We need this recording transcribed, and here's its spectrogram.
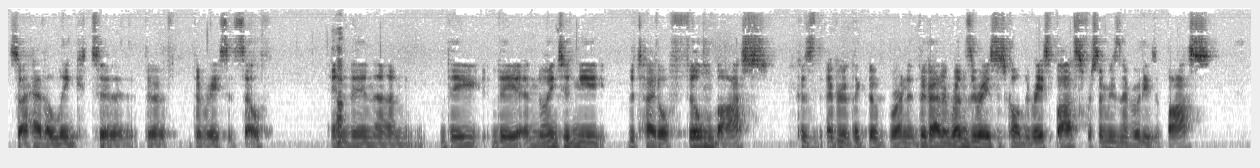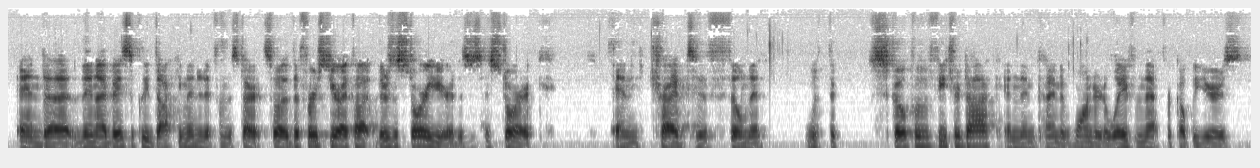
So I had a link to the the race itself, and then um, they they anointed me the title film boss because every like the run the guy that runs the race is called the race boss. For some reason, everybody's a boss. And uh, then I basically documented it from the start. So the first year, I thought there's a story here. This is historic, and tried to film it with the scope of a feature doc, and then kind of wandered away from that for a couple years,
